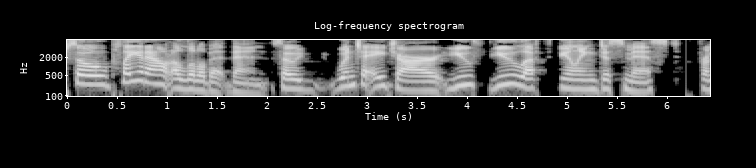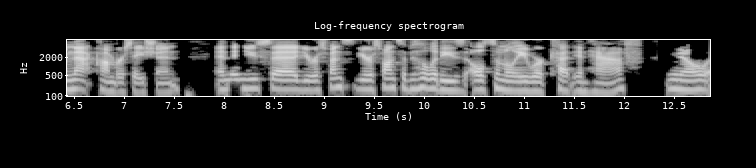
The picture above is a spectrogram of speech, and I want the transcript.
so play it out a little bit then. So went to HR, you, you left feeling dismissed from that conversation. And then you said your respons- your responsibilities ultimately were cut in half you know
